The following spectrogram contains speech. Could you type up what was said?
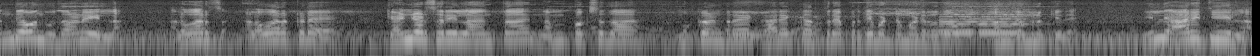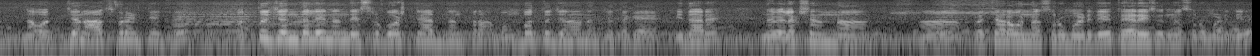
ಒಂದೇ ಒಂದು ಉದಾಹರಣೆ ಇಲ್ಲ. ಹಲವಾರು ಹಲವಾರು ಕಡೆ ಕ್ಯಾಂಡಿಡೇಟ್ ಸರಿ ಇಲ್ಲ ಅಂತ ನಮ್ಮ ಪಕ್ಷದ ಮುಖಂಡರೇ, ಕಾರ್ಯಕರ್ತರೇ ಪ್ರತಿಭಟನೆ ಮಾಡಿರೋದು ನಮ್ಮ ಗಮನಕ್ಕಿದೆ. ಇಲ್ಲಿ ಆ ರೀತಿ ಇಲ್ಲ. ನಾವು ಹತ್ತು ಜನ ಆಸ್ಪಿರೆಂಟ್ ಇದ್ವಿ. ಹತ್ತು ಜನದಲ್ಲಿ ನನ್ನ ಹೆಸರು ಘೋಷಣೆ ಆದ ನಂತರ ಒಂಬತ್ತು ಜನ ನನ್ನ ಜೊತೆಗೆ ಇದ್ದಾರೆ. ನಾವು ಎಲೆಕ್ಷನ್ನ ಪ್ರಚಾರವನ್ನು ಶುರು ಮಾಡಿದ್ದೀವಿ ತಯಾರಿಸನ್ನು ಶುರು ಮಾಡಿದ್ದೀವಿ.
